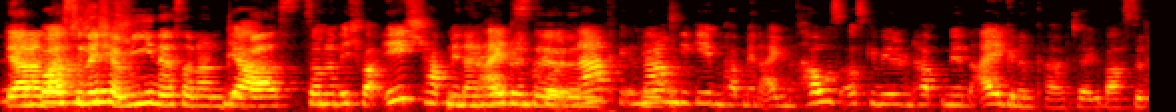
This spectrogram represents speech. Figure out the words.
ja, dann Dann warst du ich nicht Hermine, sondern du ja, warst. sondern ich war ich, habe mir Eine einen eigenen coolen Nach ja. Namen gegeben, habe mir ein eigenes Haus ausgewählt und habe mir einen eigenen Charakter gebastelt.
